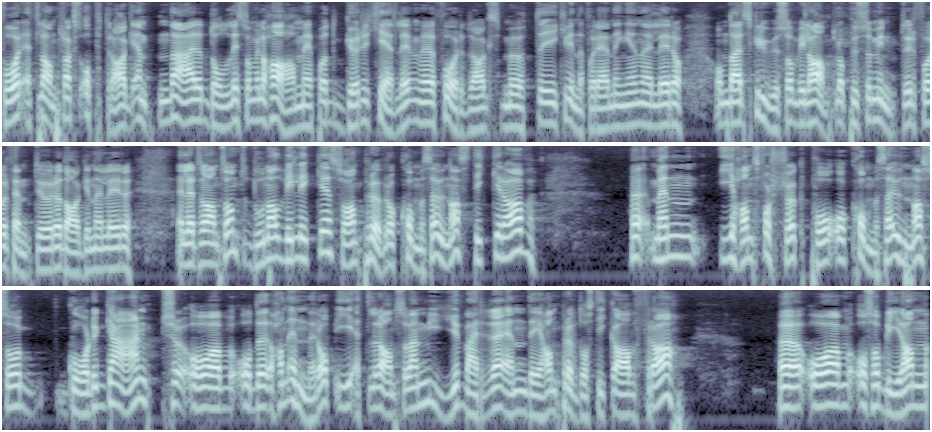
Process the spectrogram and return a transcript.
får et eller annet slags oppdrag. Enten det er Dolly som vil ha ham med på et gørr kjedelig eh, foredragsmøte i Kvinneforeningen, eller om det er Skrue som vil ha ham til å pusse mynter for 50 øre dagen, eller, eller et annet sånt. Donald vil ikke, så han prøver å komme seg unna, stikker av. Eh, men i hans forsøk på å komme seg unna, så går det gærent. Og, og det, han ender opp i et eller annet som er mye verre enn det han prøvde å stikke av fra. Eh, og, og, så han,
